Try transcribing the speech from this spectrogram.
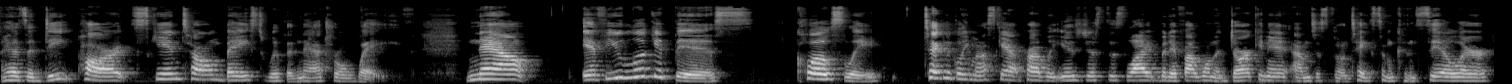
Has a deep part, skin tone based with a natural wave. Now, if you look at this closely, technically my scalp probably is just this light, but if I want to darken it, I'm just going to take some concealer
